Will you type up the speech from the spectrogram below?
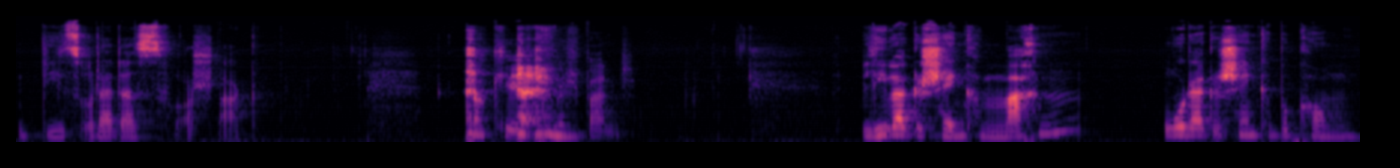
dies oder das Vorschlag. Okay, ich bin gespannt. Lieber Geschenke machen oder Geschenke bekommen?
